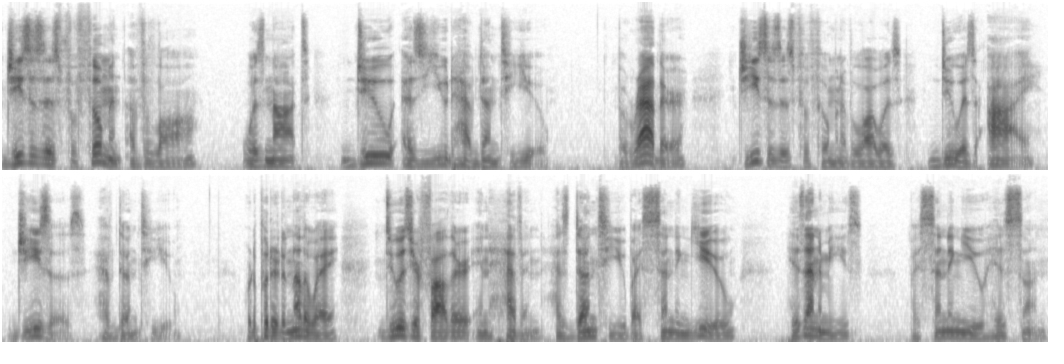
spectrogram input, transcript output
Jesus' fulfillment of the law was not do as you'd have done to you, but rather Jesus' fulfillment of the law was do as I, Jesus, have done to you. Or to put it another way, do as your Father in heaven has done to you by sending you, his enemies, by sending you his Son.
